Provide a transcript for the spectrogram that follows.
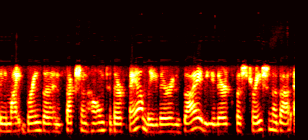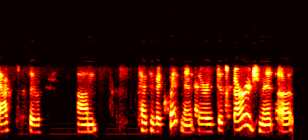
they might bring the infection home to their family. Their anxiety. There's frustration about access to um, protective equipment. There is discouragement uh,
